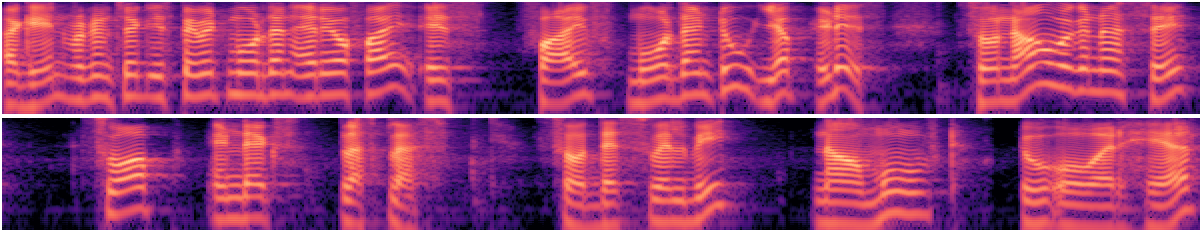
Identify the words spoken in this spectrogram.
Again we're going to check is pivot more than array of i? Is 5 more than 2? Yep it is. So now we're going to say swap index plus plus. So this will be now moved to over here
